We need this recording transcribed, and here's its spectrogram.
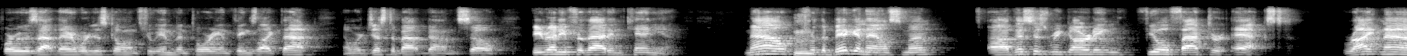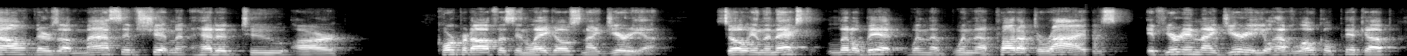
where we was at there. We're just going through inventory and things like that, and we're just about done. So be ready for that in Kenya. Now, mm. for the big announcement, uh, this is regarding Fuel Factor X. Right now, there's a massive shipment headed to our corporate office in Lagos, Nigeria. So in the next little bit, when the when the product arrives, if you're in Nigeria, you'll have local pickup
